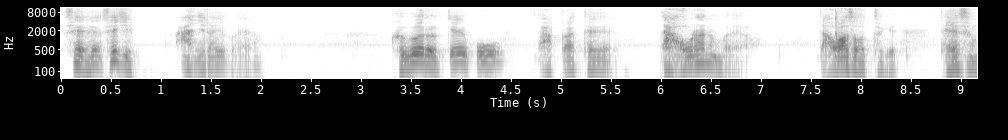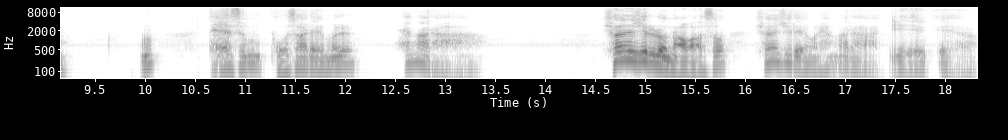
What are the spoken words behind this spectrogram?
새, 새집 아니라 이거예요. 그거를 깨고 바깥에 나오라는 거예요. 나와서 어떻게 대승, 응? 대승 보살행을 행하라. 현실로 나와서 현실행을 행하라. 이 얘기예요.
